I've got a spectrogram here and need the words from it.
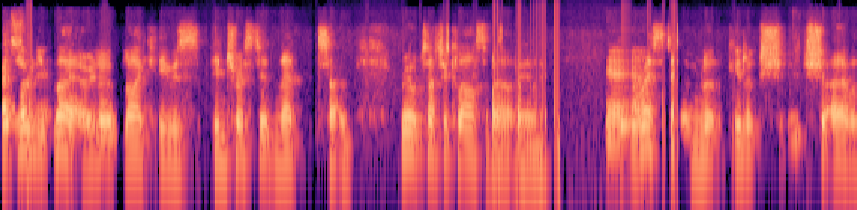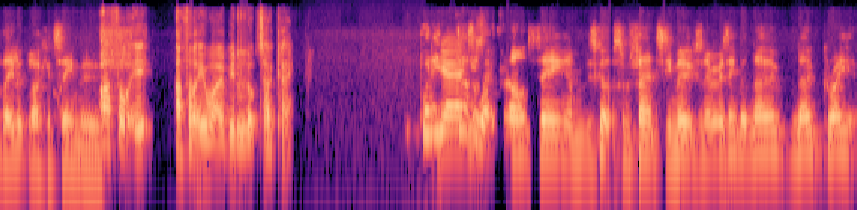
the only it, player who looked like he was interested and had sort of real touch of class about him. The rest of them look, it looks, sh- sh- uh, well, they look like a team who. I thought it. I thought Iwobi looked okay. Well, he Yeah, does a lot of dancing and he's got some fancy moves and everything, but no, no great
